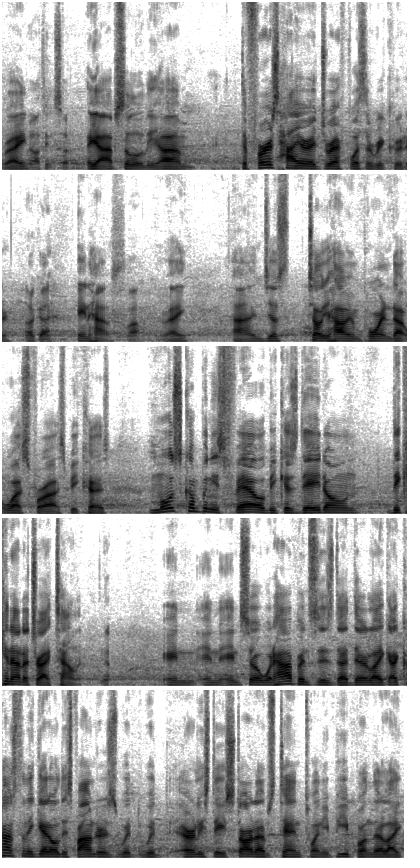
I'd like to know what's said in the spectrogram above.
Right? No, I think so. Yeah, absolutely. Um, the first hire at Drift was a recruiter. Okay. In house. Wow. Right? Uh, and just tell you how important that was for us because most companies fail because they don't, they cannot attract talent. Yeah. And, and, and so what happens is that they're like, I constantly get all these founders with, with early stage startups, 10, 20 people, and they're like,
